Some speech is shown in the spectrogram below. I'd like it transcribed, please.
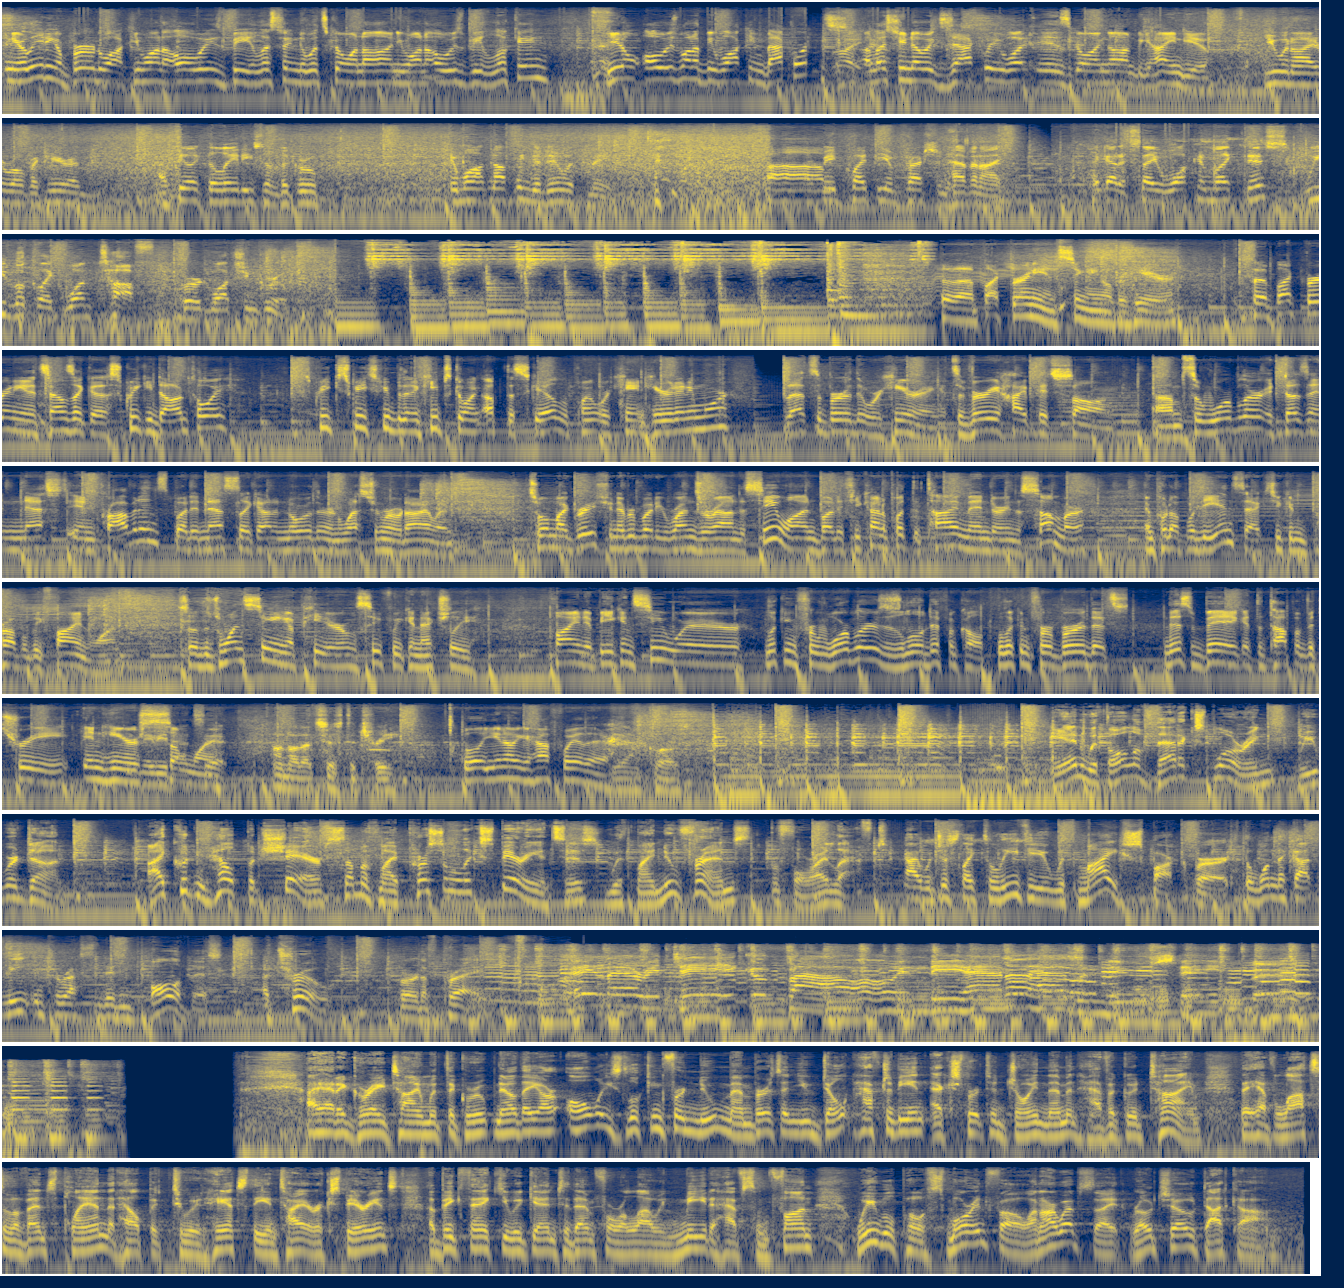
When you're leading a bird walk, you want to always be listening to what's going on. You want to always be looking. You don't always want to be walking backwards Right. unless you know exactly what is going on behind you. You and I are over here, and I feel like the ladies of the group, they want nothing to do with me. I've made um, quite the impression, haven't I? I gotta say, walking like this, we look like one tough bird watching group. The Blackburnian singing over here. The and it sounds like a squeaky dog toy. Squeak, squeak, squeak, but then it keeps going up the scale to the point where you can't hear it anymore. That's the bird that we're hearing. It's a very high-pitched song. Um, so warbler, it doesn't nest in Providence, but it nests like out in northern and western Rhode Island. So in migration, everybody runs around to see one, but if you kind of put the time in during the summer and put up with the insects, you can probably find one. So there's one singing up here. We'll see if we can actually find it, but you can see where looking for warblers is a little difficult. We're looking for a bird that's this big at the top of a tree in here Maybe somewhere. that's it. Oh no, that's just a tree. Well, you know, you're halfway there. Yeah, close. And with all of that exploring, we were done. I couldn't help but share some of my personal experiences with my new friends before I left. I would just like to leave you with my spark bird, the one that got me interested in all of this, a true bird of prey. Hey Larry, take a bow. Indiana has a new state bird. I had a great time with the group. Now, they are always looking for new members, and you don't have to be an expert to join them and have a good time. They have lots of events planned that help to enhance the entire experience. A big thank you again to them for allowing me to have some fun. We will post more info on our website, rhodeshow.com.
